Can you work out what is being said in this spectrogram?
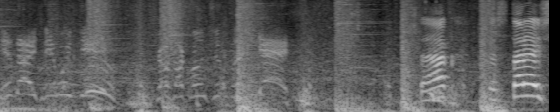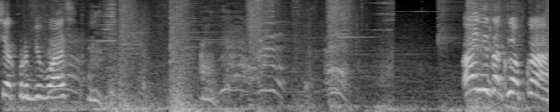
Не дайте ему идти! Все закончится здесь! Так. Сейчас стараюсь всех пробивать. Ай, не та кнопка.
